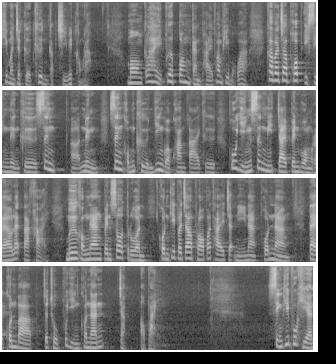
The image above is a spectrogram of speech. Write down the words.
ที่มันจะเกิดขึ้นกับชีวิตของเรา มองใกล้เพื่อป้องกันภัยพระคัมภีร์บอกว่าข้าพเจ้าพบอีกสิ่งหนึ่งคือซึ่งหนึ่งซึ่งขมขื่นยิ่งกว่าความตายคือ ผู้หญิงซึ่งมีใจเป็นบ่วงแล้วและตาข่าย มือของนางเป็นโซ่ตรวน คนที่พระเจ้าพรอพระทัยจะหนีนางพ้นนาง แต่คนบาปจะถูกผู้หญิงคนนั้นจับเอาไป สิ่งที่ผู้เขียน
